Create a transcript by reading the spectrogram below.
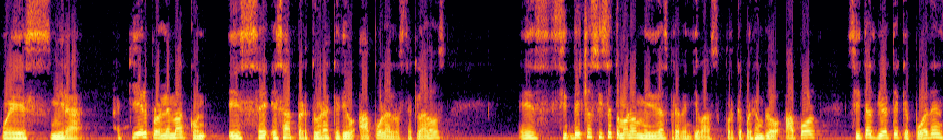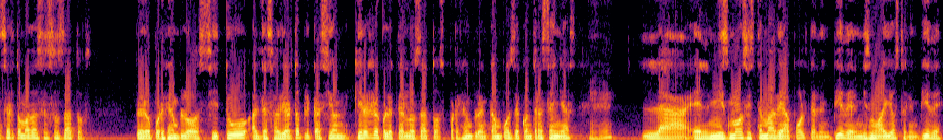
Pues mira, aquí el problema con ese, esa apertura que dio Apple a los teclados es, de hecho sí se tomaron medidas preventivas, porque por ejemplo Apple sí te advierte que pueden ser tomados esos datos, pero por ejemplo si tú al desarrollar tu aplicación quieres recolectar los datos, por ejemplo en campos de contraseñas, la, el mismo sistema de Apple te lo impide, el mismo iOS te lo impide.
